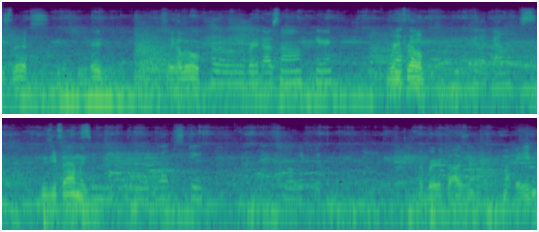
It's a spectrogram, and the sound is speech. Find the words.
Who's this? Hey, say hello. Hello, Roberta Gosnell here. Where are you from? Gitlaxt'aamiks. Who's your family? Well, just do. Well, wait, wait. Roberta Gosnell, my baby.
